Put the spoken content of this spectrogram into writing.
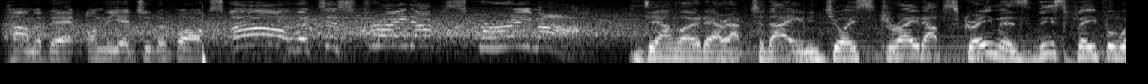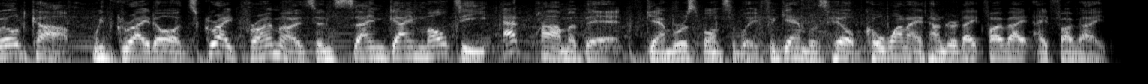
Palmerbet on the edge of the box. Oh, it's a straight up screamer! Download our app today and enjoy straight up screamers this FIFA World Cup with great odds, great promos, and same game multi at Palmerbet. Gamble responsibly. For gamblers' help, call 1 800 858 858.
